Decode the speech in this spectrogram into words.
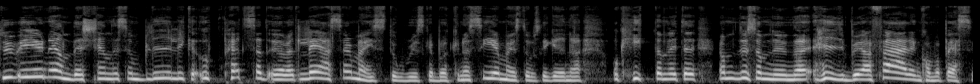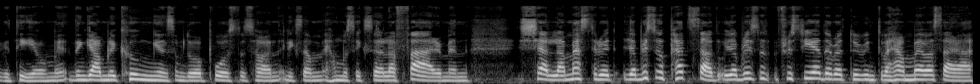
du är ju den enda jag känner som blir lika upphetsad över att läsa de här historiska böckerna och se de här historiska grejerna och hitta lite, ja du som nu när Heiby-affären kommer på SVT om den gamle kungen som då påstås ha en liksom, homosexuell affär med en källarmästare. Jag blir så upphetsad och jag blir så frustrerad över att du inte var hemma. Jag var så här,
